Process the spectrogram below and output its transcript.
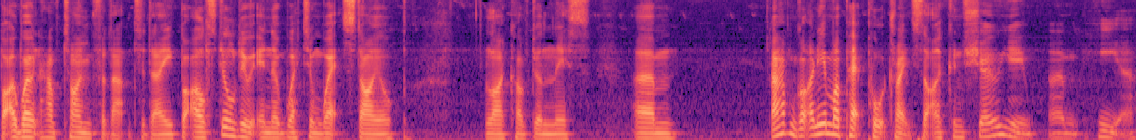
but I won't have time for that today but I'll still do it in a wet and wet style like I've done this. Um, I haven't got any of my pet portraits that I can show you um, here.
